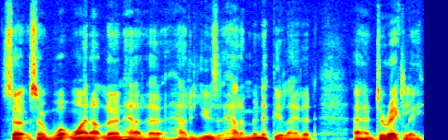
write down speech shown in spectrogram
so so why not learn how to how to use it, how to manipulate it uh, directly?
